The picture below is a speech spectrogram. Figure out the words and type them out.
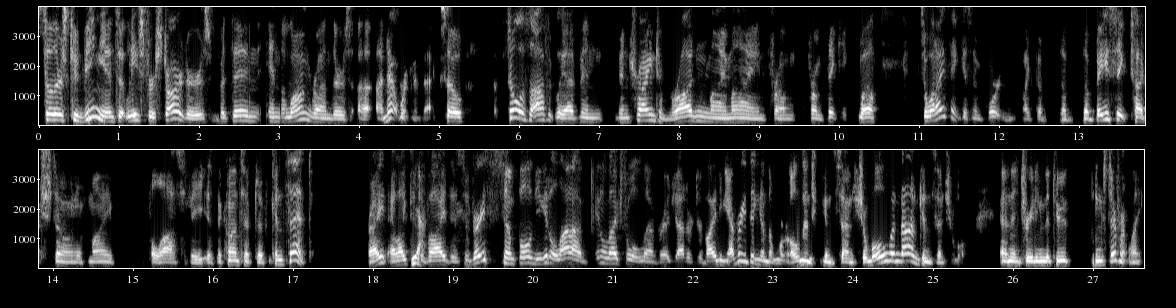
So there's convenience, at least for starters, but then in the long run, there's a, a network effect. So philosophically, I've been been trying to broaden my mind from from thinking, well, so what I think is important, like the, the, the basic touchstone of my philosophy is the concept of consent right? I like to yeah. divide. It's very simple. You get a lot of intellectual leverage out of dividing everything in the world into consensual and non-consensual, and then treating the two things differently.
